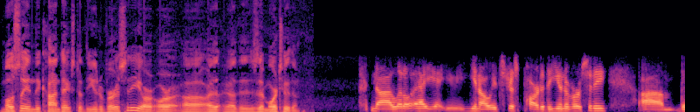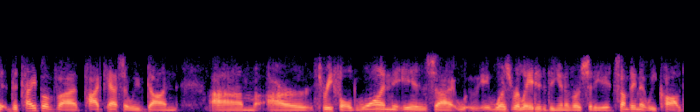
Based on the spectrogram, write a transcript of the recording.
Mostly in the context of the university, or, or uh, is there more to them? No, a little. Uh, you know, it's just part of the university. Um, the the type of uh, podcast that we've done um, are threefold. One is uh, it was related to the university. It's something that we called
